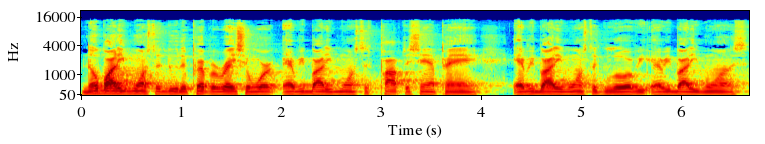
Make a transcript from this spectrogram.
Nobody wants to do the preparation work. Everybody wants to pop the champagne. Everybody wants the glory. Everybody wants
